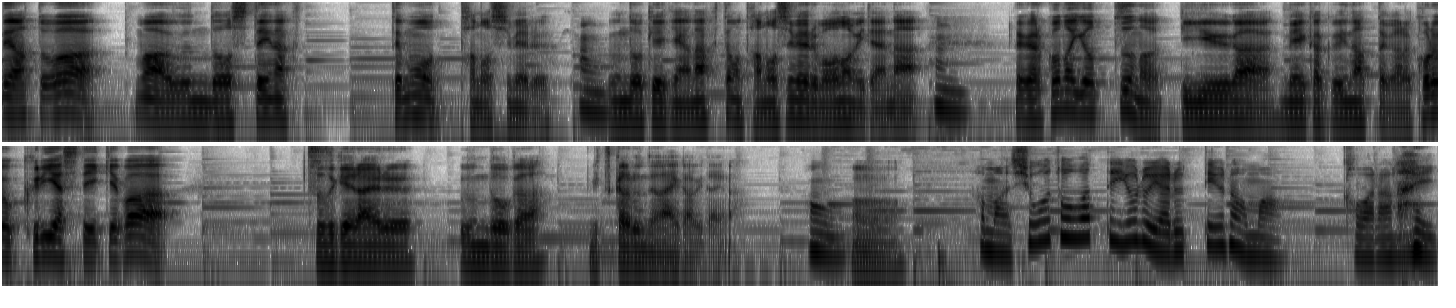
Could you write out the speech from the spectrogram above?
であとはまあ運動していなくても楽しめる。うん。運動経験がなくても楽しめるものみたいな。うん。だからこの4つの理由が明確になったからこれをクリアしていけば続けられる運動が見つかるんじゃないかみたいな。うん。うん。あまあ仕事終わって夜やるっていうのはまあ変わらない。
